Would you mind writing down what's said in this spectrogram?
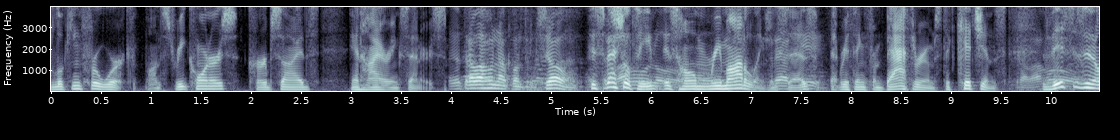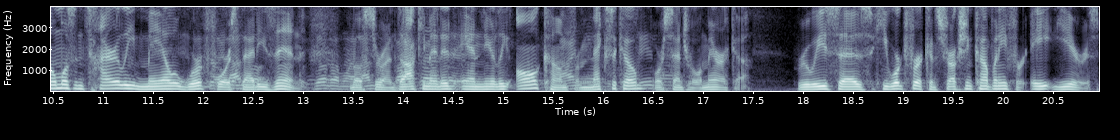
looking for work on street corners, curbsides, and hiring centers. His specialty is home remodeling, he says, everything from bathrooms to kitchens. This is an almost entirely male workforce that he's in. Most are undocumented, and nearly all come from Mexico or Central America. Ruiz says he worked for a construction company for eight years.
